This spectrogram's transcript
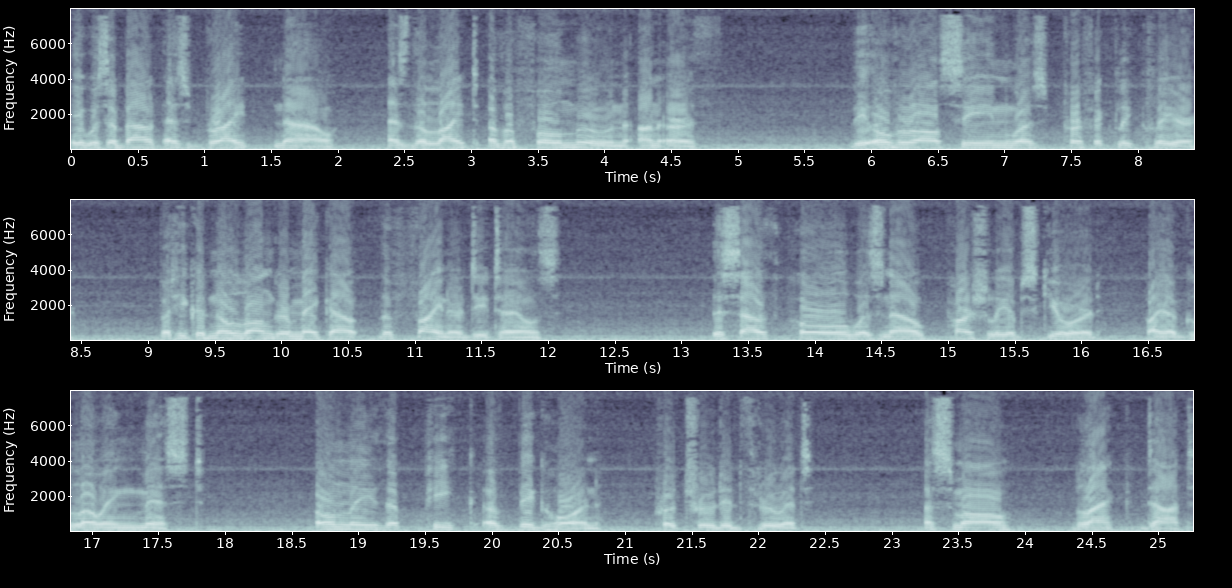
It was about as bright now as the light of a full moon on Earth. The overall scene was perfectly clear, but he could no longer make out the finer details. The South Pole was now partially obscured by a glowing mist. Only the peak of Bighorn protruded through it, a small black dot,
